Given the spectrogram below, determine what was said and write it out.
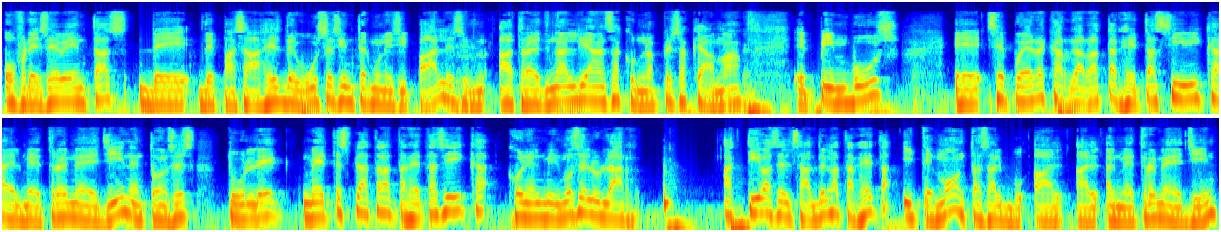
ofrece ventas de, de pasajes de buses intermunicipales a través de una alianza con una empresa que llama eh, Pinbus. Eh, se puede recargar la tarjeta tarjeta cívica del metro de Medellín. Entonces tú le metes plata a la tarjeta cívica con el mismo celular activas el saldo en la tarjeta y te montas al, al, al, metro de Medellín,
